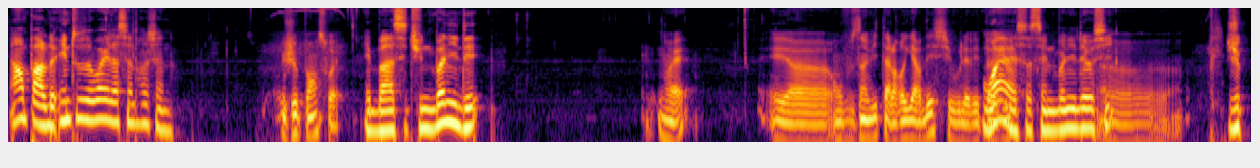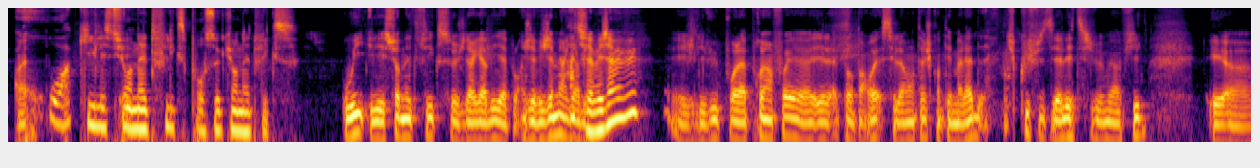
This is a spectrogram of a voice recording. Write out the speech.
Ah, on parle de Into the Wild la semaine prochaine Je pense, ouais. Et eh bah, ben, c'est une bonne idée. Ouais. Et euh, on vous invite à le regarder si vous l'avez pas ouais, vu. Ouais, ça c'est une bonne idée aussi. Euh, je crois qu'il est sur Netflix pour ceux qui ont Netflix. Oui, il est sur Netflix. Je l'ai regardé il y a Je l'avais jamais ah, regardé. Ah, tu l'avais jamais vu? Et je l'ai vu pour la première fois. Ouais, c'est l'avantage quand t'es malade. Du coup, je suis allez, si je mets un film. Euh,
